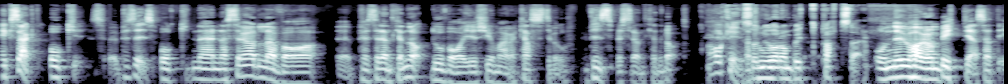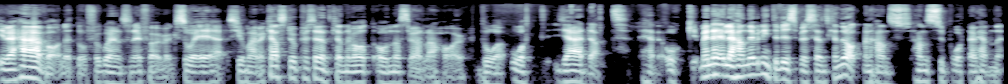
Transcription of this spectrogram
Exakt, och precis. Och när Nasrallah var eh, presidentkandidat, då var ju Xiomara Castro vicepresidentkandidat. Okej, okay, så hon... nu har de bytt plats där. Och nu har de bytt, ja. Så att i det här valet då, för att gå händelserna i förväg, så är Xiomara Castro presidentkandidat och Nasrallah har då åtgärdat henne. Och, men eller han är väl inte vicepresidentkandidat, men han, han supportar henne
